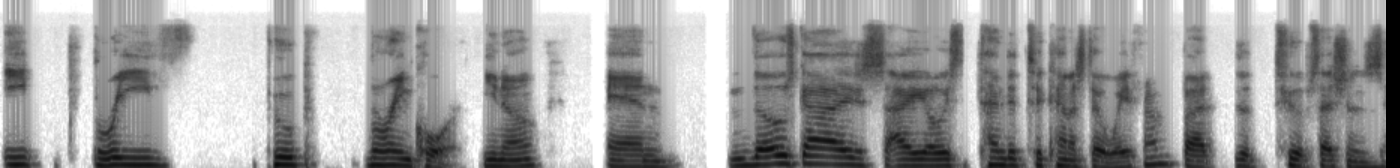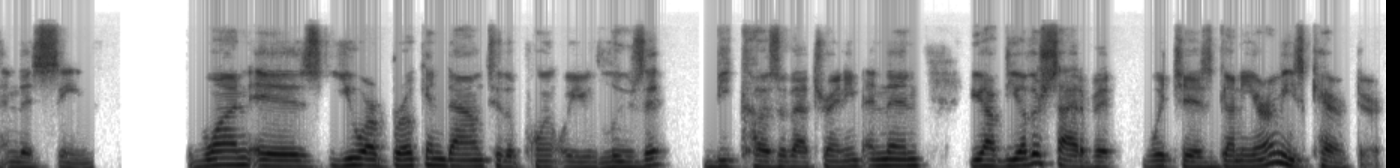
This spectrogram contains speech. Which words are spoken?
eat, breathe, poop Marine Corps, you know? And those guys I always tended to kind of stay away from. But the two obsessions in this scene one is you are broken down to the point where you lose it because of that training. And then you have the other side of it, which is Gunny Ermey's character,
